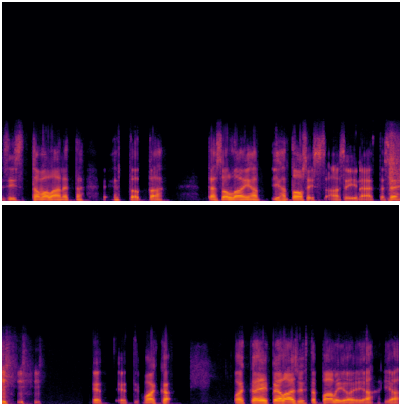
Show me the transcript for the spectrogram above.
siis tavallaan, että, että, että tota, tässä ollaan ihan, ihan tosissaan siinä, että se, et, et vaikka, vaikka ei pelaisi yhtä paljon ja, ja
